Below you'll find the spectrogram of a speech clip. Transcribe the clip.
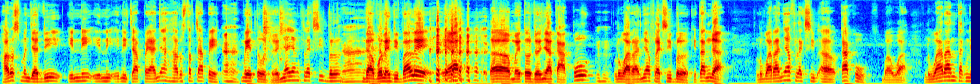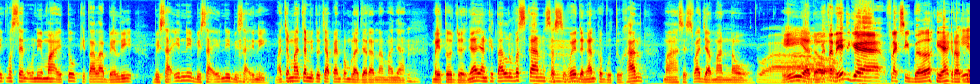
harus menjadi ini ini ini capaiannya harus tercapai. Aha. Metodenya yang fleksibel, nah. nggak boleh dibalik ya. Uh, metodenya kaku, mhm. luarannya fleksibel. Kita enggak luarannya fleksibel uh, kaku bahwa luaran teknik mesin Unima itu kita labeli bisa ini bisa ini bisa mm. ini macam-macam itu capaian pembelajaran namanya mm. metodenya yang kita luweskan sesuai mm. dengan kebutuhan mahasiswa zaman now wow. iya dong metodenya juga fleksibel ya Kraut iya.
